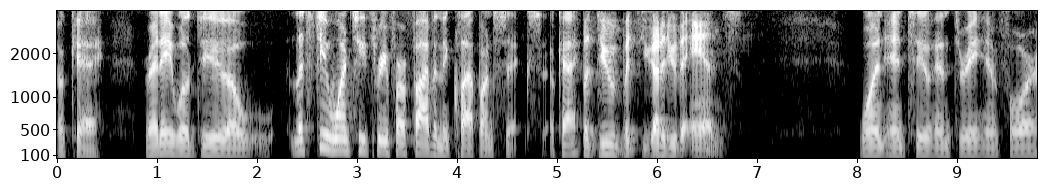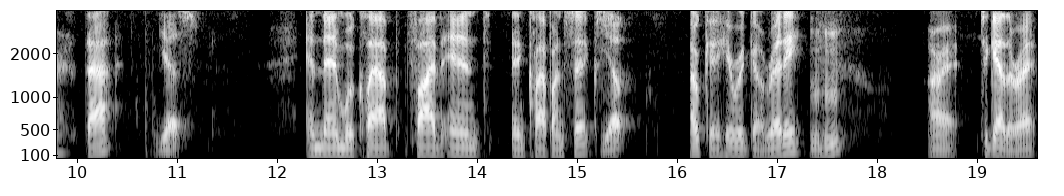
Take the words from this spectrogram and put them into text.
Okay. Ready? We'll do. A, let's do one, two, three, four, five, and then clap on six. Okay. But do but you got to do the ands. One and two and three and four. That, Yes. and then we'll clap five and and clap on six. Yep. Okay. Here we go. Ready? Mm-hmm. All right. Together, right?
